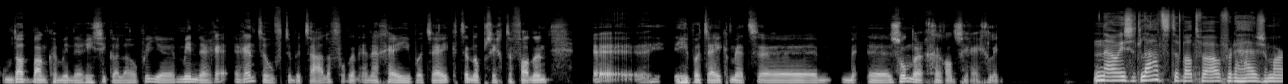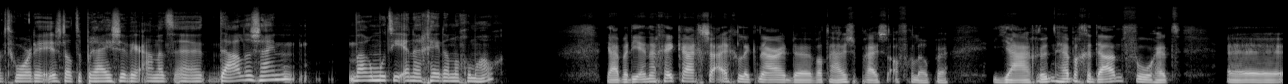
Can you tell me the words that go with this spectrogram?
omdat banken minder risico lopen, je minder rente hoeft te betalen voor een NAG-hypotheek ten opzichte van een hypotheek met zonder garantieregeling. Nou is het laatste wat we over de huizenmarkt hoorden, is dat de prijzen weer aan het uh, dalen zijn. Waarom moet die NHG dan nog omhoog? Ja, bij die NHG krijgen ze eigenlijk naar de, wat de huizenprijzen de afgelopen jaren hebben gedaan voor het uh,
